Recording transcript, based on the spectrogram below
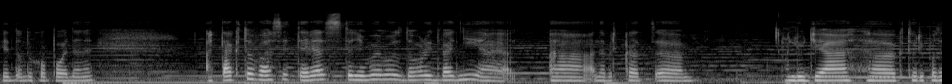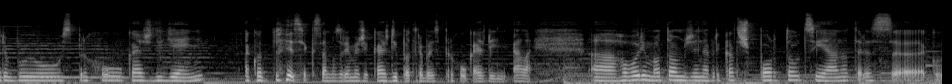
jednoducho povedané. A takto vlastne teraz to nebudem môcť dovoliť 2 dní a, a napríklad uh, ľudia, uh, ktorí potrebujú sprchu každý deň, ako samozrejme, že každý potrebuje sprchu každý deň, ale uh, hovorím o tom, že napríklad športovci, áno, teraz uh, ako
